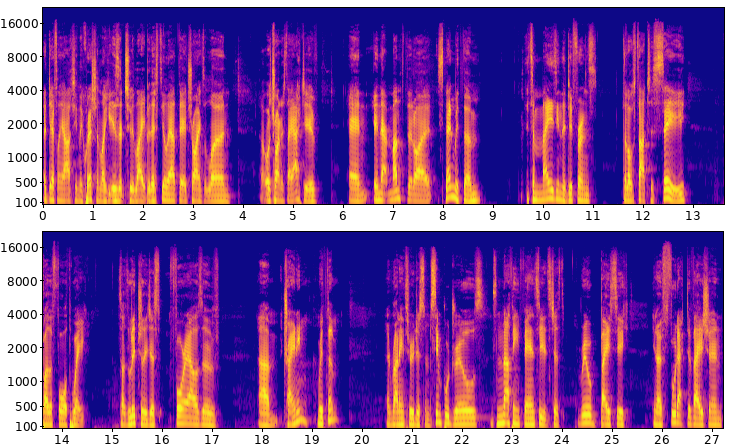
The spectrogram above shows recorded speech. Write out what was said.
are definitely asking the question, like, is it too late? But they're still out there trying to learn or trying to stay active. And in that month that I spend with them, it's amazing the difference that I'll start to see by the fourth week. So it's literally just four hours of um, training with them and running through just some simple drills. It's nothing fancy. It's just real basic, you know, foot activation,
